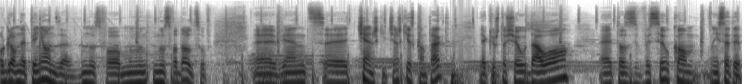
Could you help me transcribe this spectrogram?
ogromne pieniądze, mnóstwo, mn- mnóstwo dolców. Więc e, ciężki, ciężki jest kontakt. Jak już to się udało, e, to z wysyłką, niestety,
